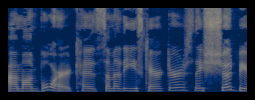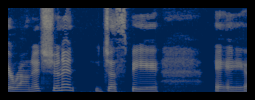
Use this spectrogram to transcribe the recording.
I'm on board because some of these characters they should be around. It shouldn't just be a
